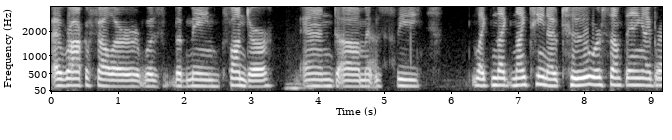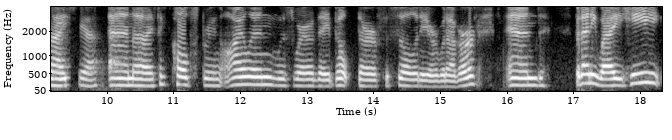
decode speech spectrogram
uh, Rockefeller was the main funder, and um, it was the like like 1902 or something, I believe. Right. Yeah. And uh, I think Cold Spring Island was where they built their facility or whatever. And but anyway, he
